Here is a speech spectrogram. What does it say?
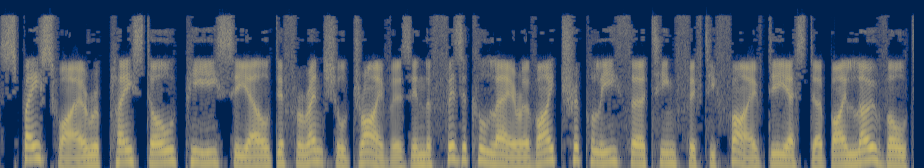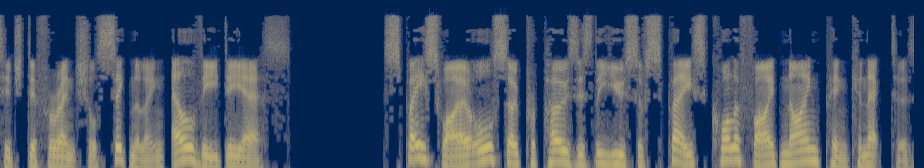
Spacewire replaced old PECL differential drivers in the physical layer of IEEE 1355 DSDE by low voltage differential signaling LVDS. Spacewire also proposes the use of space-qualified 9-pin connectors.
